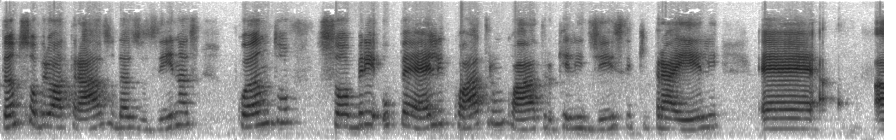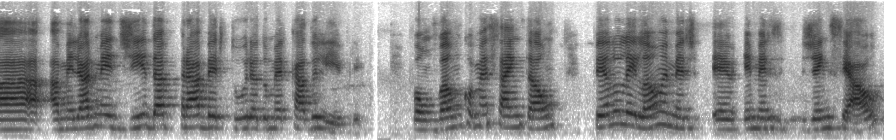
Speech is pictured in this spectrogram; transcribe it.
tanto sobre o atraso das usinas, quanto sobre o PL 414, que ele disse que para ele é a, a melhor medida para abertura do mercado livre. Bom, vamos começar então pelo leilão emer, emergencial.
